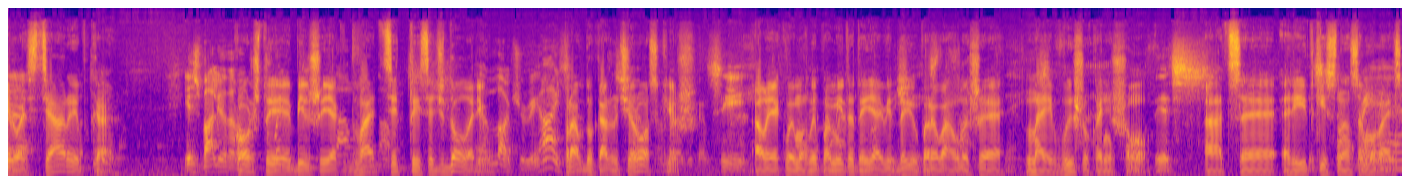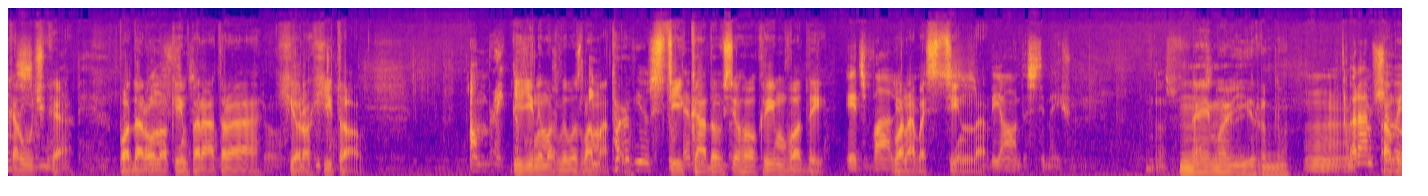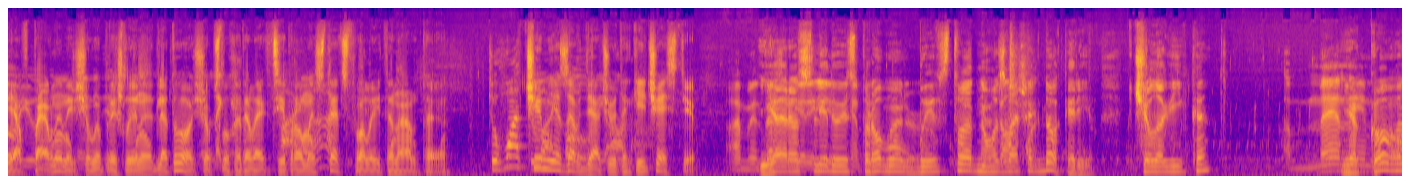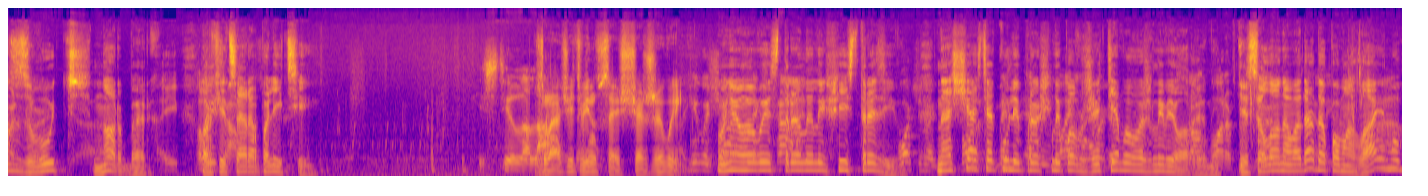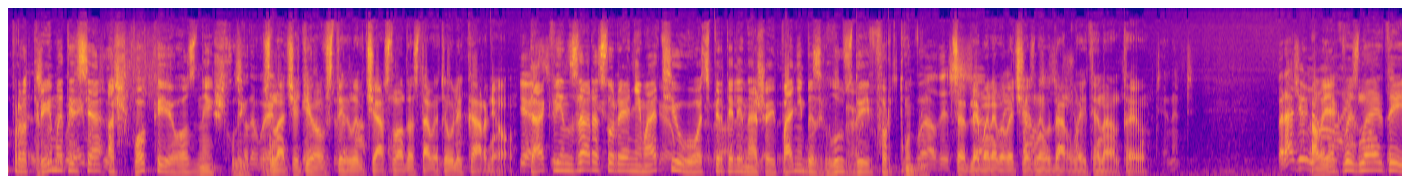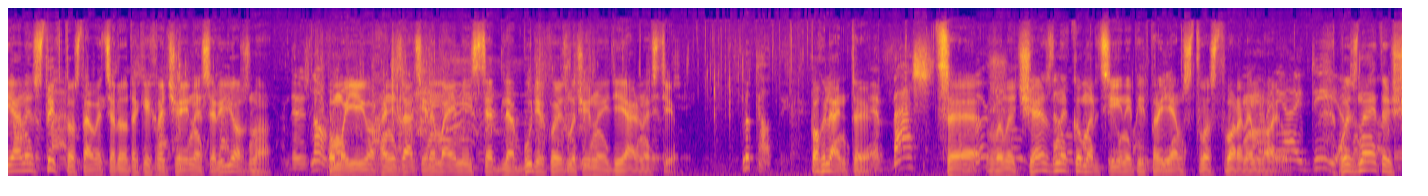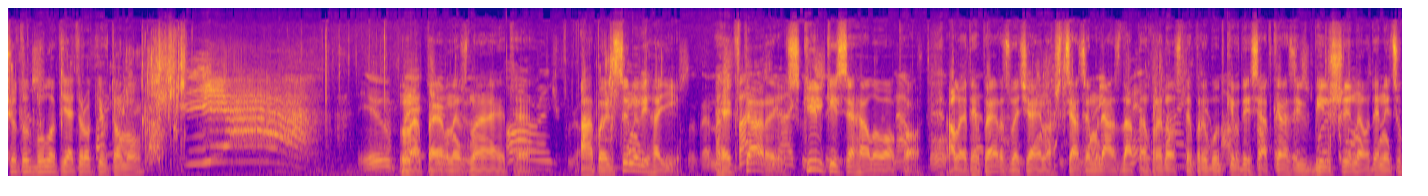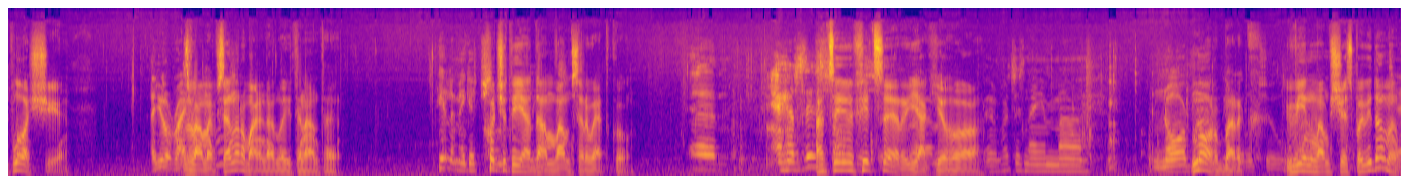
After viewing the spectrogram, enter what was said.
І ось ця рибка коштує більше як 20 тисяч доларів. Правду кажучи, розкіш. Але як ви могли помітити, я віддаю перевагу лише найвишуканішому. А це рідкісна самурайська ручка, подарунок імператора Хірохіто. Її неможливо зламати. Стійка до всього, крім води. Вона безцінна. Неймовірно. Але я впевнений, що ви прийшли не для того, щоб слухати лекції про мистецтво, лейтенанте. Чим я завдячую такій честі? Я розслідую спробу вбивства одного з ваших докерів, чоловіка, якого звуть Норберг, офіцера поліції. Значить, він все ще живий. У нього вистрелили шість разів. На щастя, кулі пройшли повз життєво важливі органи, і солона вода допомогла йому протриматися, аж поки його знайшли. Значить, його встигли вчасно доставити у лікарню. Так він зараз у реанімації у госпіталі нашої пані безглуздої фортуни. Це для мене величезний удар, лейтенанте. Але як ви знаєте, я не з тих, хто ставиться до таких речей несерйозно. У моїй організації немає місця для будь-якої злочинної діяльності. Погляньте, це величезне комерційне підприємство, створене мною. Ви знаєте, що тут було п'ять років тому? Напевне, знаєте. Апельсинові гаї. Гектари, скільки сягало око. Але тепер, звичайно ж, ця земля здатна приносити прибутки в десятки разів більше на одиницю площі. З вами все нормально, лейтенанте? Хочете, я дам вам серветку? А цей офіцер, як його? Норберг, він вам щось повідомив?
